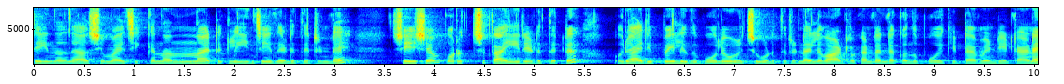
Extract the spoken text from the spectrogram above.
ചെയ്യുന്നതിന് ആവശ്യമായ ചിക്കൻ നന്നായിട്ട് ക്ലീൻ ചെയ്തെടുത്തിട്ടുണ്ട്. ശേഷം കുറച്ച് തൈര് എടുത്തിട്ട് ഒരു അരിപ്പയിൽ ഇതുപോലെ ഒഴിച്ചു കൊടുത്തിട്ടുണ്ട്. അതിൽ വാട്ടർ കണ്ടന്റൊക്കെ ഒന്ന് പോയി കിട്ടാൻ വേണ്ടിയിട്ടാണ്.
